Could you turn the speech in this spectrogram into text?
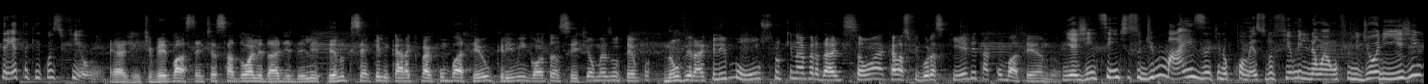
treta aqui com esse filme. É, a gente vê bastante essa dualidade dele tendo que ser aquele cara que vai combater o crime em Gotham City e ao mesmo tempo não virar aquele monstro que na verdade são aquelas figuras que ele tá combatendo. E a gente sente isso demais aqui no começo do filme, ele não é um filme de origem,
